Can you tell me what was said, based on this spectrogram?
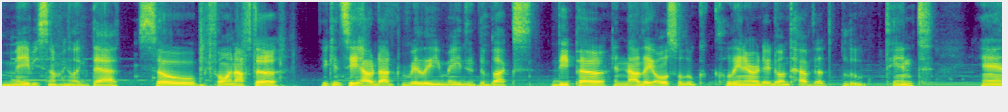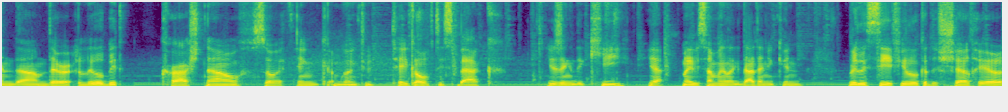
Maybe something like that. So before and after, you can see how that really made the blacks deeper and now they also look cleaner. They don't have that blue tint and um, they're a little bit crashed now. So I think I'm going to take off this back using the key. Yeah, maybe something like that. And you can really see if you look at the shell here,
